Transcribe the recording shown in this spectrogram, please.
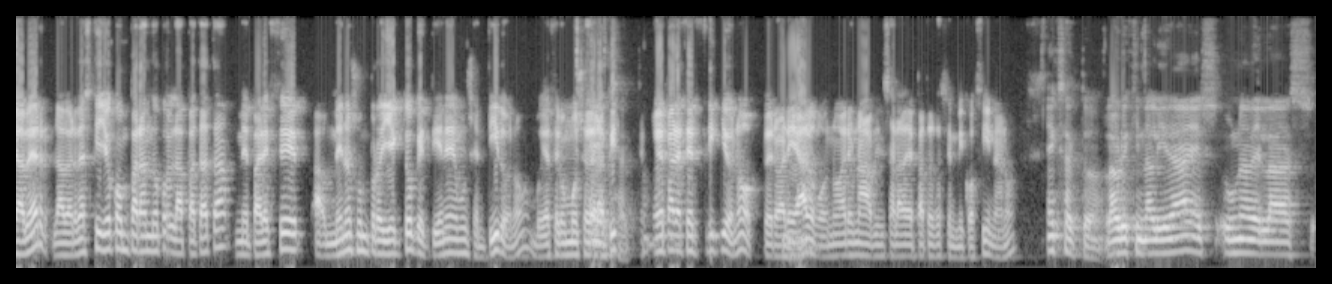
a ver, la verdad es que yo comparando con la patata, me parece al menos un proyecto que tiene un sentido, ¿no? Voy a hacer un museo de la pizza. puede parecer friki o no, pero haré algo, no haré una ensalada de patatas en mi cocina, ¿no? Exacto. La originalidad es una de las.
